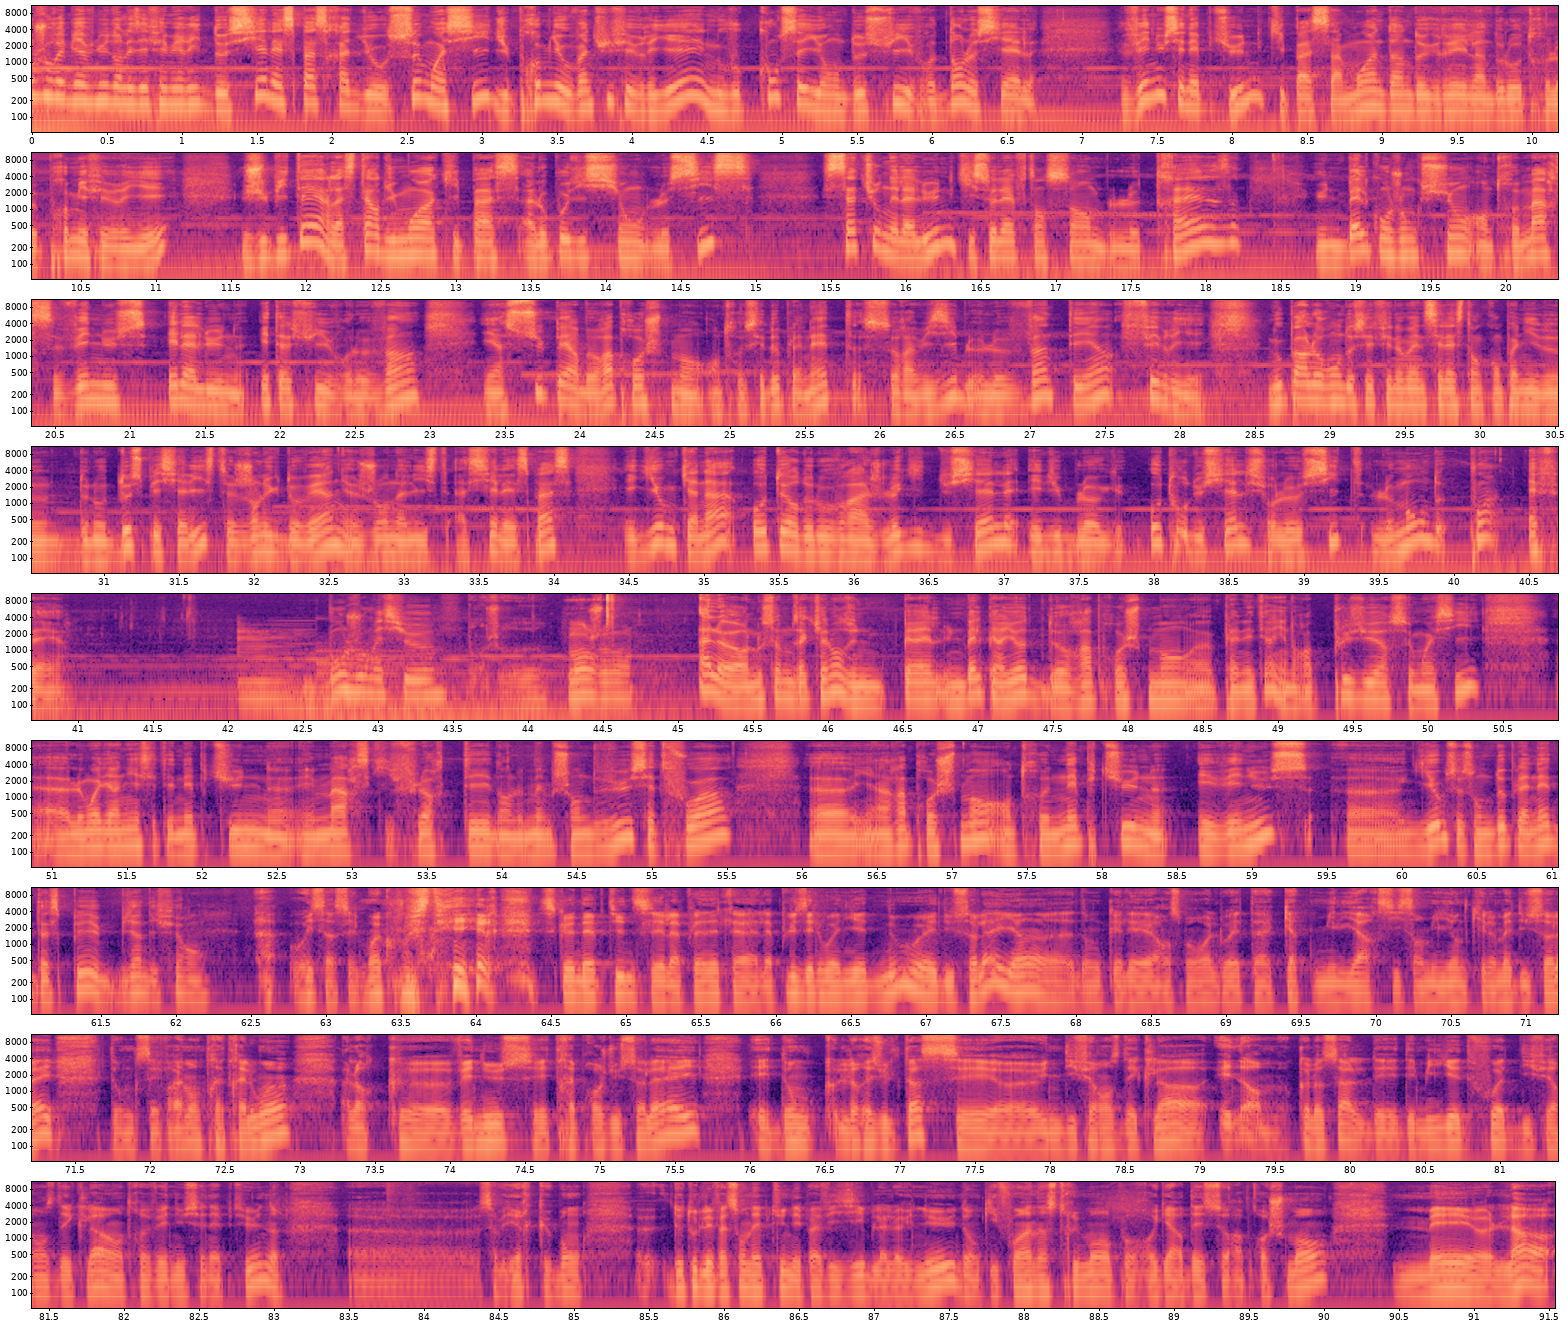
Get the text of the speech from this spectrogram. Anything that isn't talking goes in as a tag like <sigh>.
Bonjour et bienvenue dans les éphémérides de Ciel Espace Radio. Ce mois-ci, du 1er au 28 février, nous vous conseillons de suivre dans le ciel Vénus et Neptune qui passent à moins d'un degré l'un de l'autre le 1er février, Jupiter, la star du mois qui passe à l'opposition le 6, Saturne et la Lune qui se lèvent ensemble le 13, une belle conjonction entre Mars, Vénus et la Lune est à suivre le 20 et un superbe rapprochement entre ces deux planètes sera visible le 21 février. Nous parlerons de ces phénomènes célestes en compagnie de, de nos deux spécialistes, Jean-Luc Dauvergne, journaliste à Ciel et Espace, et Guillaume Cana, auteur de l'ouvrage Le Guide du ciel et du blog Autour du ciel sur le site lemonde.fr. Bonjour messieurs. Bonjour. Bonjour. Alors, nous sommes actuellement dans une, belle période de rapprochement euh, planétaire. Il y en aura plusieurs ce mois-ci. Euh, le mois dernier, c'était Neptune et Mars qui flirtaient dans le même champ de vue. Cette fois, euh, il y a un rapprochement entre Neptune et Vénus. Guillaume, ce sont deux planètes d'aspect bien différents. Ah, oui, ça c'est le moins qu'on puisse <laughs> dire, puisque Neptune c'est la planète la, plus éloignée de nous et du Soleil. Hein. Donc elle est en ce moment, elle doit être à 4 milliards 600 millions de kilomètres du Soleil. Donc c'est vraiment très très loin. Alors que Vénus est très proche du Soleil. Et donc le résultat c'est euh, une différence d'éclat énorme, colossale, des, milliers de fois de différence d'éclat entre Vénus et Neptune. Euh, ça veut dire que bon, euh, de toutes les façons, Neptune n'est pas visible à l'œil nu, donc il faut un instrument pour regarder ce rapprochement. Mais là,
